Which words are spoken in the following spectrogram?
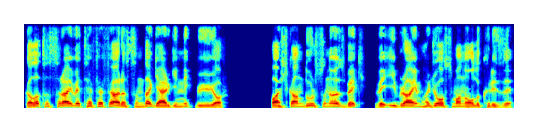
Galatasaray ve TFF arasında gerginlik büyüyor. Başkan Dursun Özbek ve İbrahim Hacı Osmanoğlu krizi.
